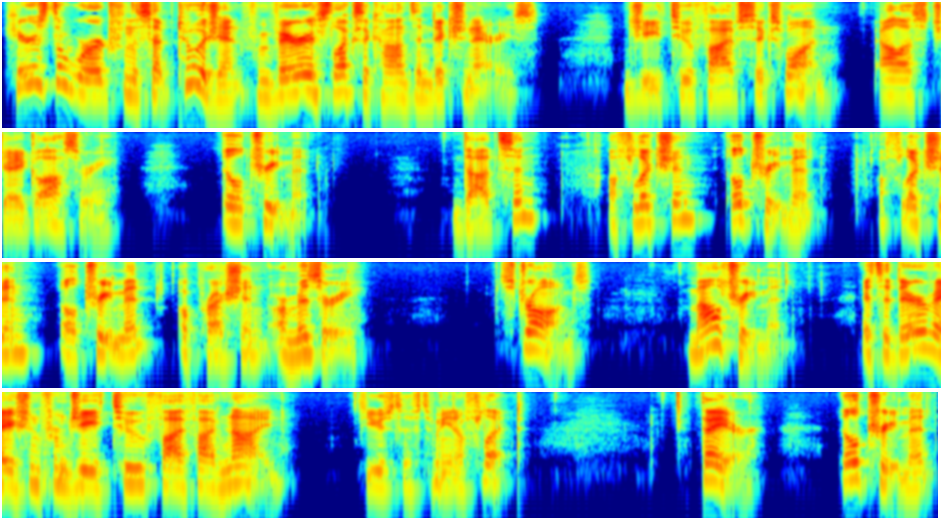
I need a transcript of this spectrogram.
Here's the word from the Septuagint from various lexicons and dictionaries. G2561, LSJ Glossary. Ill treatment. Dodson, affliction, ill treatment, affliction, ill treatment, oppression, or misery. Strong's, maltreatment. It's a derivation from G2559. It's used to mean afflict. Thayer, ill treatment,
